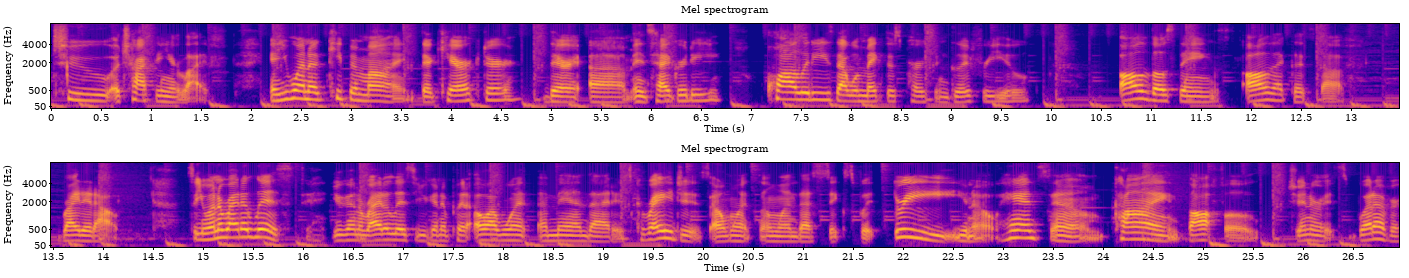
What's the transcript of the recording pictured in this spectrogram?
to attract in your life. And you want to keep in mind their character, their um, integrity, qualities that will make this person good for you. All of those things, all of that good stuff, write it out. So you want to write a list. You're going to write a list. You're going to put, oh, I want a man that is courageous. I want someone that's six foot three, you know, handsome, kind, thoughtful, generous, whatever.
